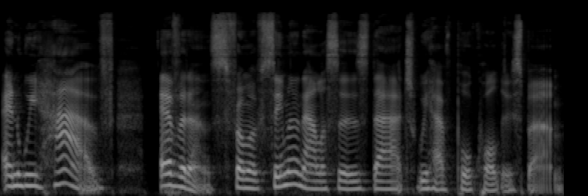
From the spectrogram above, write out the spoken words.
And we have evidence from a semen analysis that we have poor quality sperm.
